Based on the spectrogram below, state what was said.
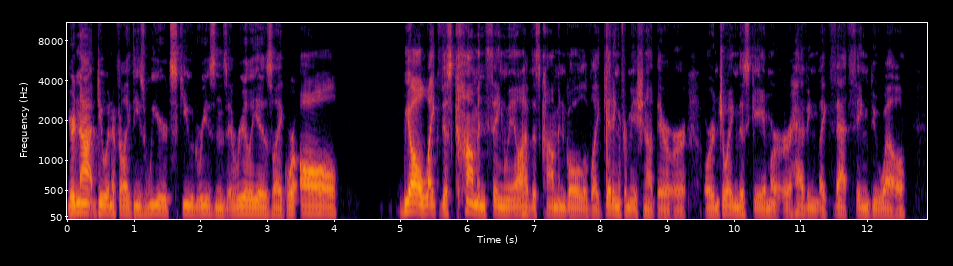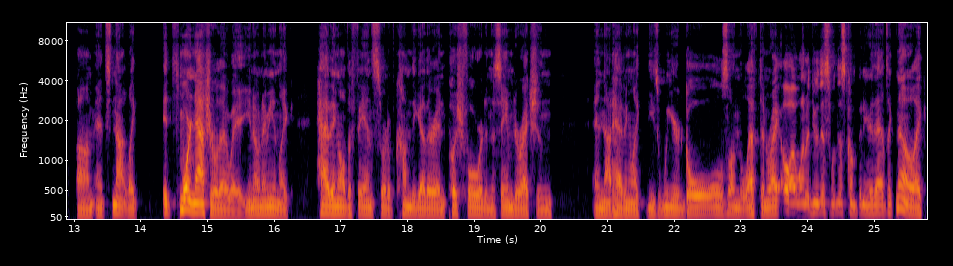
you're not doing it for like these weird skewed reasons. It really is like we're all we all like this common thing. We all have this common goal of like getting information out there or or enjoying this game or, or having like that thing do well. Um, and it's not like it's more natural that way. You know what I mean? Like having all the fans sort of come together and push forward in the same direction and not having like these weird goals on the left and right. Oh, I want to do this with this company or that. It's like, no, like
